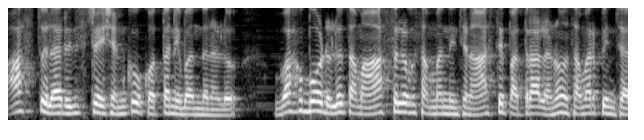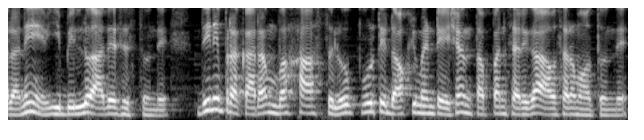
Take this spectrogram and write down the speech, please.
ఆస్తుల రిజిస్ట్రేషన్కు కొత్త నిబంధనలు వహ్ బోర్డులు తమ ఆస్తులకు సంబంధించిన ఆస్తి పత్రాలను సమర్పించాలని ఈ బిల్లు ఆదేశిస్తుంది. దీని ప్రకారం వహ్ ఆస్తులు పూర్తి డాక్యుమెంటేషన్ తప్పనిసరిగా అవసరమవుతుంది.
